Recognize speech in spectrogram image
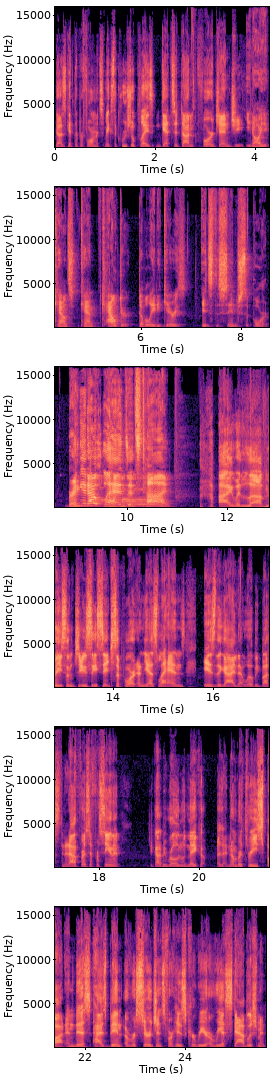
Does get the performance, makes the crucial plays, gets it done for Gen G. You know how you count, can't counter double AD carries? It's the Singed support. Bring it out, oh. Lehends. It's oh. time. I would love me some juicy Singed support. And yes, Lehends is the guy that will be busting it out for us if we're seeing it. You got to be rolling with Meiko as that number three spot. And this has been a resurgence for his career, a reestablishment,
